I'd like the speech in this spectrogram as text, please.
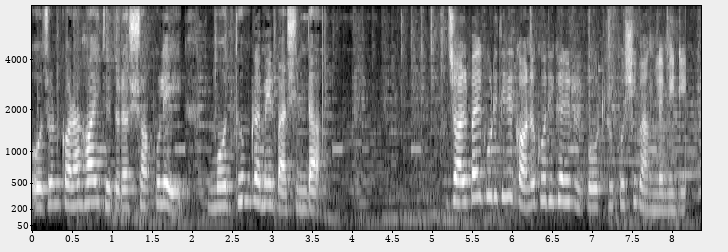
ওজন করা হয় ধৃতরা সকলেই মধ্যমগ্রামের বাসিন্দা। জলপাইগুড়ি থেকে কনক অধিকারের রিপোর্ট রূপসী বাংলা মিডিয়া।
